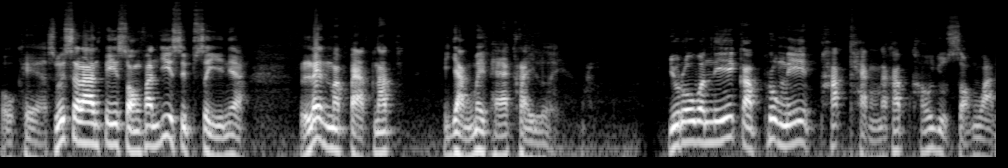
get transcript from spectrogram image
โอเคสวิตเซอร์แลนด์ปี 2024 เนี่ย เล่นมา 8 นัดยังไม่แพ้ใครเลยยูโรวันนี้กับพรุ่งนี้พักแข่งนะครับเขาหยุด 2 วัน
